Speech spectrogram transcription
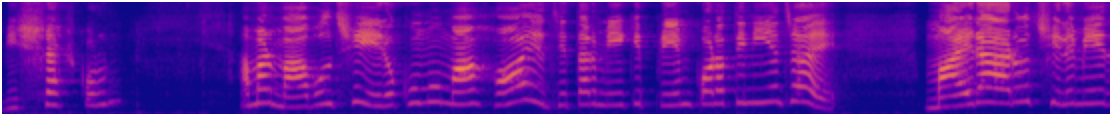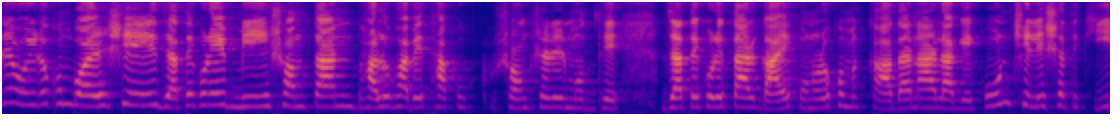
বিশ্বাস করুন, আমার মা বলছে, এরকমও মা হয় যে তার মেয়েকে প্রেম করাতে নিয়ে যায়। মায়েরা আরও ছেলে মেয়েদের ওই রকম বয়সে যাতে করে মেয়ে সন্তান ভালোভাবে থাকুক সংসারের মধ্যে, যাতে করে তার গায়ে কোনো রকম কাদা না লাগে। কোন ছেলের সাথে কী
